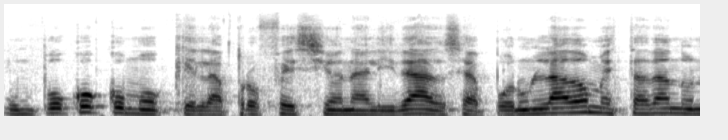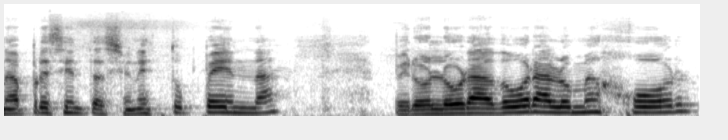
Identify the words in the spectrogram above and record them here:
un poco como que la profesionalidad. O sea, por un lado me está dando una presentación estupenda, pero el orador a lo mejor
